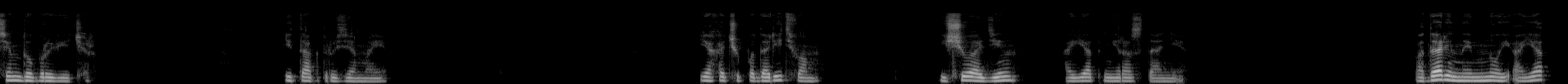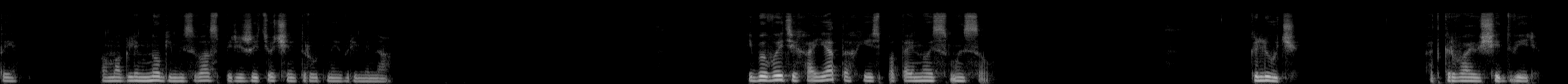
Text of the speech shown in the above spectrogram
Всем добрый вечер. Итак, друзья мои, я хочу подарить вам еще один аят мироздания. Подаренные мной аяты помогли многим из вас пережить очень трудные времена. Ибо в этих аятах есть потайной смысл. Ключ, открывающий дверь.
